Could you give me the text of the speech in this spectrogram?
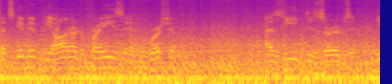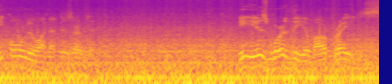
Let's give him the honor, the praise, and worship as he deserves it. The only one that deserves it. He is worthy of our praise.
